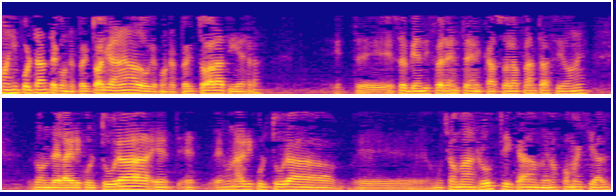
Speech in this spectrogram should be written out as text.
más importante con respecto al ganado que con respecto a la tierra. Este, eso es bien diferente en el caso de las plantaciones donde la agricultura es, una agricultura eh, mucho más rústica, menos comercial.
